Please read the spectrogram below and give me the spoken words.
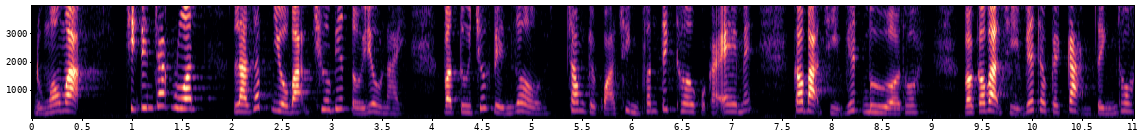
Đúng không ạ? Chị tin chắc luôn là rất nhiều bạn chưa biết tới điều này. Và từ trước đến giờ, trong cái quá trình phân tích thơ của các em ấy, Các bạn chỉ viết bừa thôi. Và các bạn chỉ viết theo cái cảm tính thôi.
